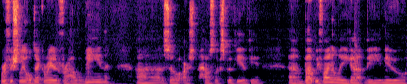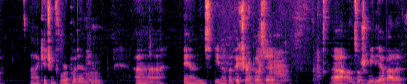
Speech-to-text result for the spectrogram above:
we're officially all decorated for Halloween. Uh, so our house looks spooky ooky. Um, but we finally got the new uh, kitchen floor put in. Uh, and you know the picture I posted uh, on social media about it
